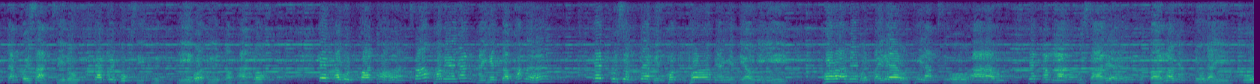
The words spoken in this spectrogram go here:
ยจังค่อยสร้างสี่ลูกจังค่อยปลุกสีขึ้นผีบ่ทื่นดอกทางลงเฮ็ดเอาบุญก่อนถอนสามพ่อแม่ยังให้เฮ็ดดอกคำเอ๋ยเฮ็ดกุศลแต่เป็นคนพ่อแม่เห็นเดียวนี้พ่อแม่หมดไปแล้วที่หลังสิโออ้าวเฮ็ดน้ำลาวสาเด้อตอนเรายังอยู่ใดผู้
